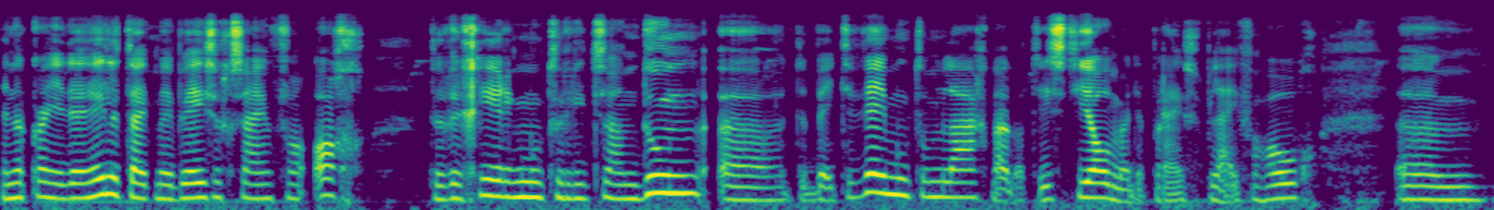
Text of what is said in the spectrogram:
En dan kan je de hele tijd mee bezig zijn van, ach, de regering moet er iets aan doen. Uh, de BTW moet omlaag. Nou, dat is die al, maar de prijzen blijven hoog. Um,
